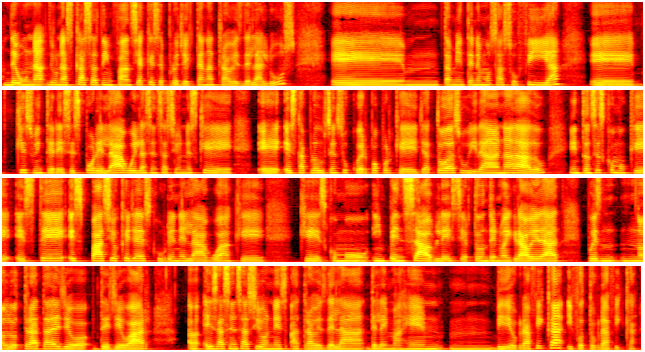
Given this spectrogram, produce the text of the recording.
de, una, de unas casas de infancia que se proyectan a través de la luz. Em, también tenemos a Sofía, eh, que su interés es por el agua y las sensaciones que eh, esta produce en su cuerpo porque ella toda su vida ha nadado. Entonces como que este espacio que ella descubre en el agua, que que es como impensable, ¿cierto? Donde no hay gravedad, pues no lo trata de, de llevar esas sensaciones a través de la, de la imagen mm, videográfica y fotográfica.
